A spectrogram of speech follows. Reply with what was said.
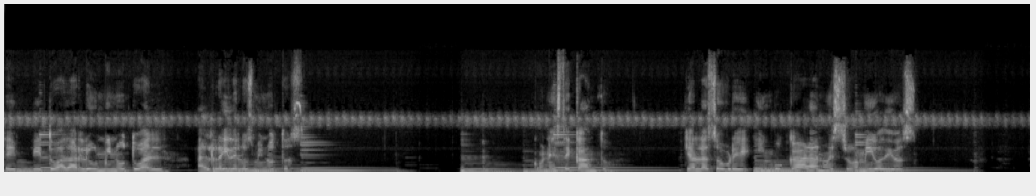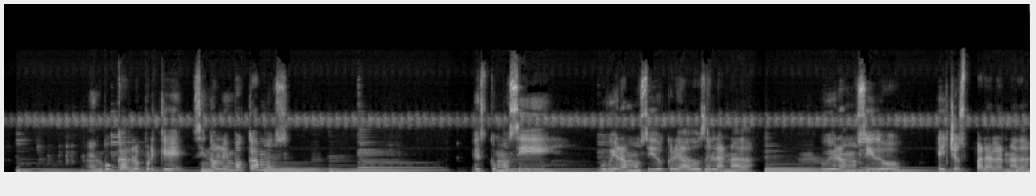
Te invito a darle un minuto al, al Rey de los Minutos. Este canto que habla sobre invocar a nuestro amigo Dios. A invocarlo porque si no lo invocamos es como si hubiéramos sido creados de la nada, hubiéramos sido hechos para la nada.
